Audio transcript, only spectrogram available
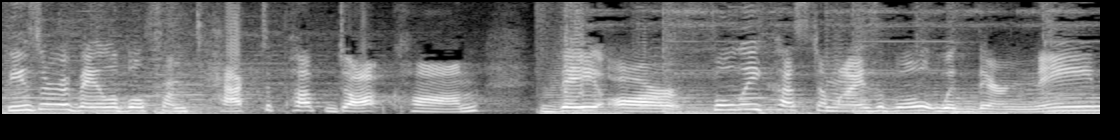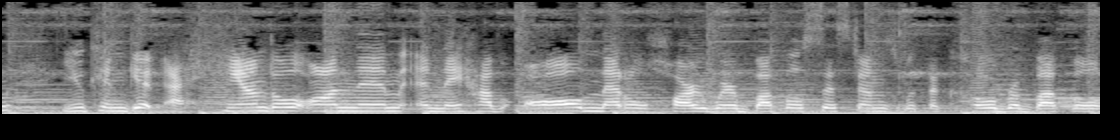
These are available from tactipup.com. They are fully customizable with their name. You can get a handle on them and they have all metal hardware buckle systems with the Cobra buckle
